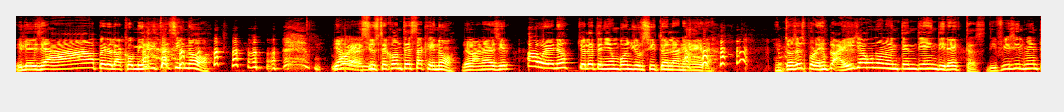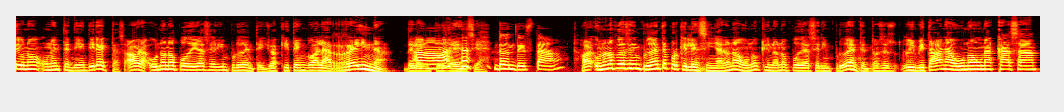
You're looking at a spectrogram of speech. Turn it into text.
Y le dice, ah, pero la comidita sí no. Y ahora, Bueno. si usted contesta que no, le van a decir, ah, bueno, yo le tenía un bonjourcito en la nevera. Entonces, por ejemplo, ahí ya uno no entendía indirectas. Difícilmente uno, uno entendía indirectas. Ahora, uno no podía ser imprudente. Yo aquí tengo a la reina de la Ah, imprudencia. ¿Dónde está? Ahora, uno no puede ser imprudente porque le enseñaron a uno que uno no podía ser imprudente. Entonces, lo invitaban a uno a una casa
